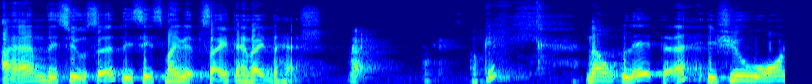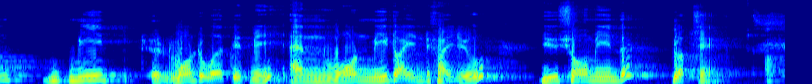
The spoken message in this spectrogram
I am this user, this is my website, and write the hash. Right. Okay. Okay. Now later, if you want me want to work with me and want me to identify you, you show me in the blockchain. Okay.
